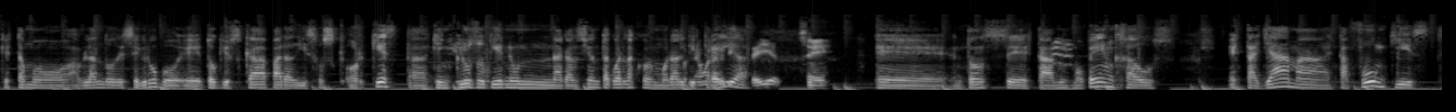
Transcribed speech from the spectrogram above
que estamos hablando de ese grupo, eh, Tokyo Ska Paradise Orquesta, que incluso tiene una canción, ¿te acuerdas? Con Moral Distraída. Sí. Eh, entonces está mismo Penthouse, está Llama, está Funkist,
